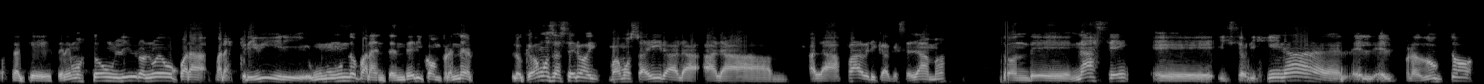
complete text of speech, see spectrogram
O sea que tenemos todo un libro nuevo para, para, escribir y un mundo para entender y comprender. Lo que vamos a hacer hoy, vamos a ir a la, a la, a la fábrica que se llama, donde nace eh, y se origina el, el, producto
